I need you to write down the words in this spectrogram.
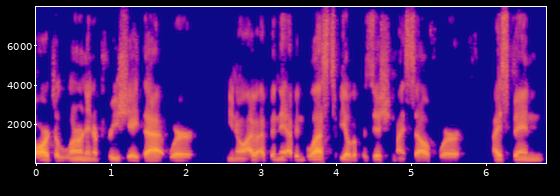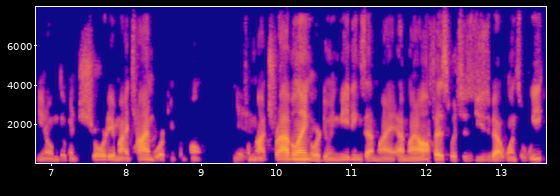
hard to learn and appreciate that. Where you know I, I've been I've been blessed to be able to position myself where I spend you know the majority of my time working from home. Yeah. If I'm not traveling or doing meetings at my at my office, which is usually about once a week,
